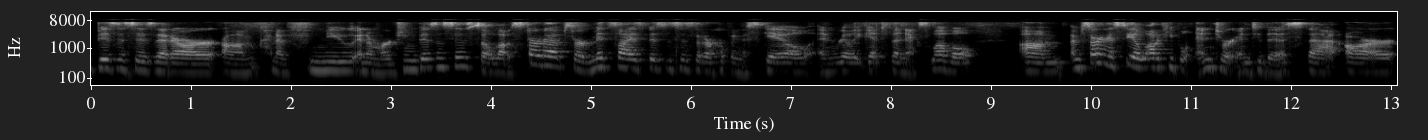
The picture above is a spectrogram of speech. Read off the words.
businesses that are um, kind of new and emerging businesses, so a lot of startups or mid-sized businesses that are hoping to scale and really get to the next level. Um, I'm starting to see a lot of people enter into this that are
